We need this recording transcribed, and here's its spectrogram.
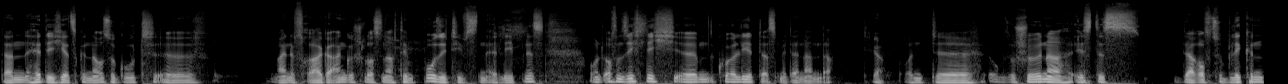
dann hätte ich jetzt genauso gut äh, meine Frage angeschlossen nach dem positivsten Erlebnis. Und offensichtlich ähm, koaliert das miteinander. Ja. Und äh, umso schöner ist es, darauf zu blicken,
